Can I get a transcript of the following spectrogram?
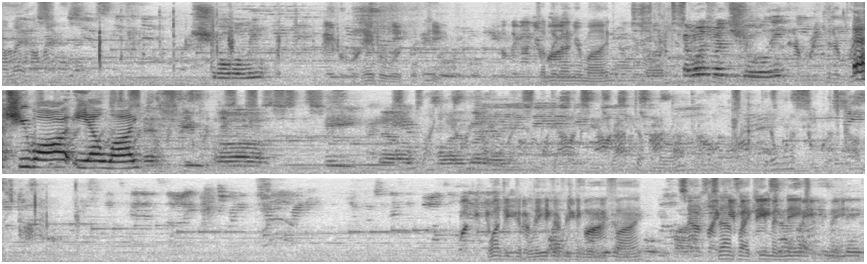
on NLS. Surely. Paperwork will keep. Something on your mind? Someone's read surely. S U R E L Y. S U R E L Seems like every race in the galaxy is wrapped up in Wanting to believe everything will be fine? Sounds like human nature to me.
